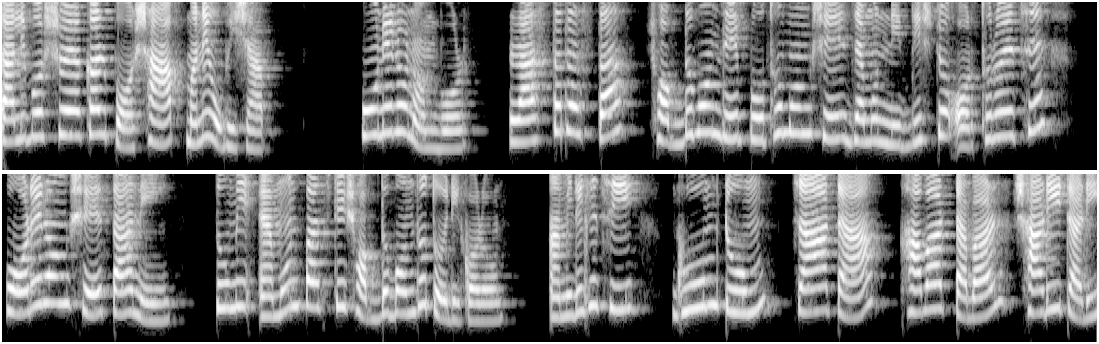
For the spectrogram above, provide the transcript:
তালিবস্বয়াকার প, সাপ মানে অভিশাপ। পনেরো নম্বর, রাস্তা টাস্তা শব্দবন্ধে প্রথম অংশে যেমন নির্দিষ্ট অর্থ রয়েছে, পরের অংশে তা নেই। তুমি এমন পাঁচটি শব্দবন্ধ তৈরি করো। আমি লিখেছি, ঘুম টুম, চা টা, খাবার টাবার, শাড়ি টাড়ি,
